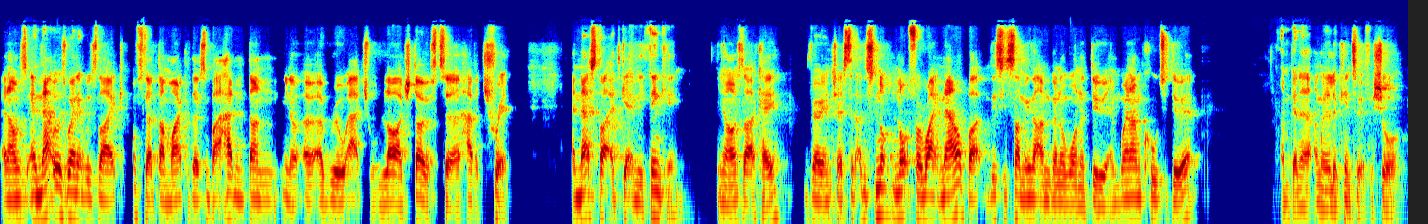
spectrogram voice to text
And I was, and that was when it was like, obviously I'd done microdosing, but I hadn't done, you know, a, a real actual large dose to have a trip. And that started getting me thinking, you know, I was like, okay, very interested. It's not, not for right now, but this is something that I'm going to want to do. And when I'm called to do it, I'm going to, I'm going to look into it for sure.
